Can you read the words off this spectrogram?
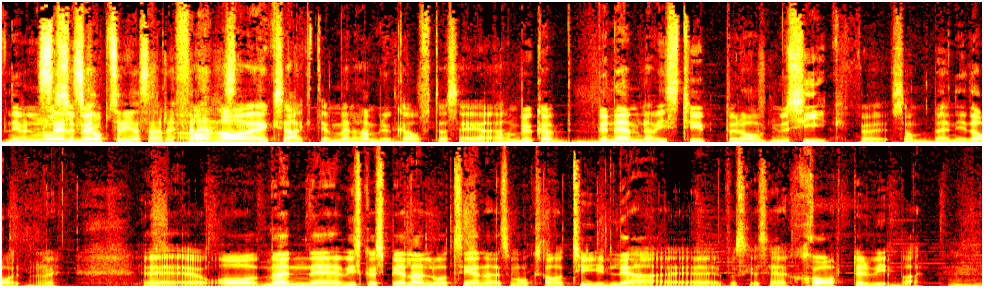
Det är väl någon Sällskapsresan-referens. Ja, ja, exakt. Men han brukar ofta säga, han brukar benämna viss typer av musik för, som Benidorm. Mm. Eh, och, men eh, vi ska spela en låt senare som också har tydliga, eh, vad ska jag säga, chartervibbar. Mm.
